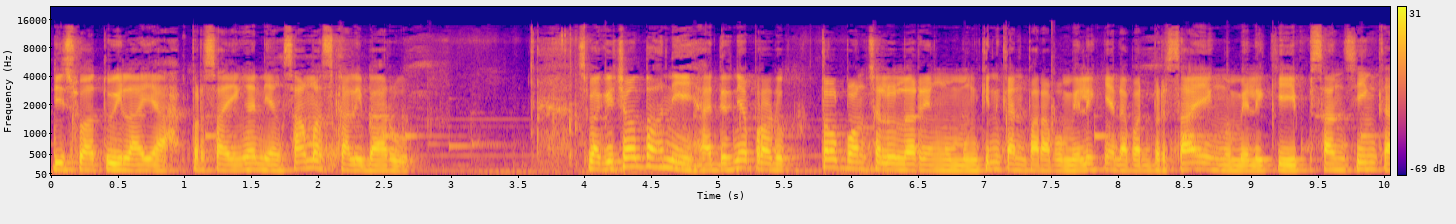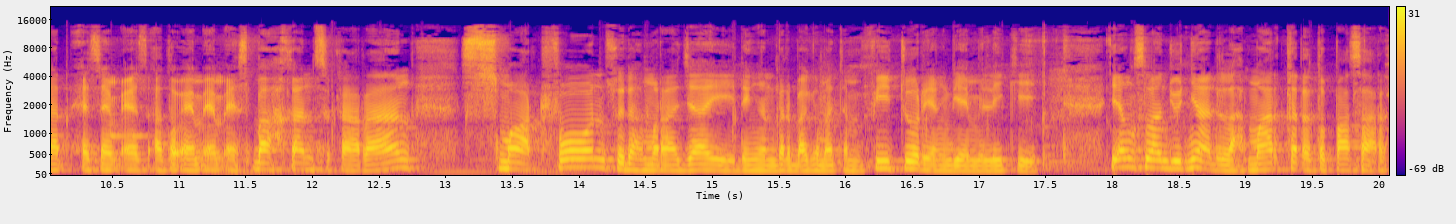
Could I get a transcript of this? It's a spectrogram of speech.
di suatu wilayah, persaingan yang sama sekali baru. Sebagai contoh nih, hadirnya produk telepon seluler yang memungkinkan para pemiliknya dapat bersaing memiliki pesan singkat, SMS atau MMS. Bahkan sekarang smartphone sudah merajai dengan berbagai macam fitur yang dia miliki. Yang selanjutnya adalah market atau pasar.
